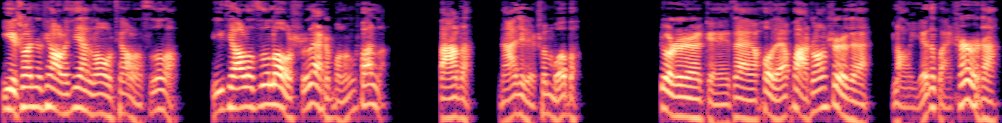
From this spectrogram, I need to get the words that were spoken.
一穿就跳了线喽，跳了丝喽，一跳了丝喽，实在是不能穿了。八子拿去给春伯伯，就是给在后台化妆室的老爷子管事儿的，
